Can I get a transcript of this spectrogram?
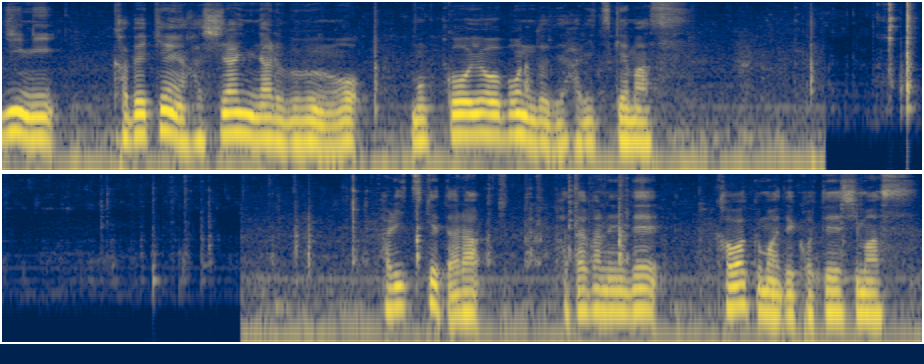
次に壁兼柱になる部分を木工用ボンドで貼り付けます。貼り付けたら旗金で乾くまで固定します。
